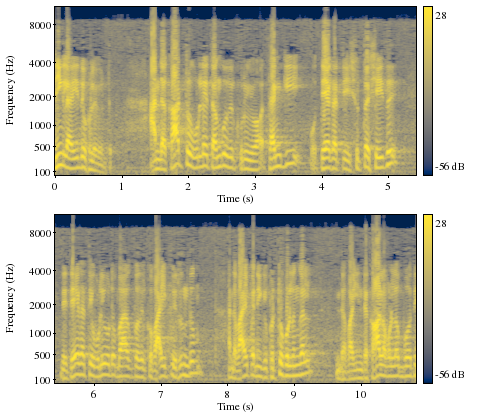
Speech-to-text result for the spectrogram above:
நீங்கள் அறிந்து கொள்ள வேண்டும். அந்த காற்று உள்ளே தங்குவதற்குரிய தங்கி தேகத்தை சுத்த செய்து இந்த தேகத்தை ஒளிவுடமாக்குவதற்கு வாய்ப்பு இருந்தும் அந்த வாய்ப்பை நீங்கள் பெற்றுக்கொள்ளுங்கள் இந்த இந்த காலம் உள்ளம் போது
